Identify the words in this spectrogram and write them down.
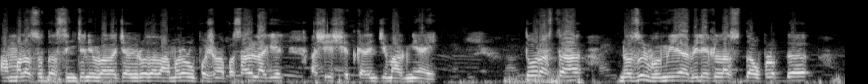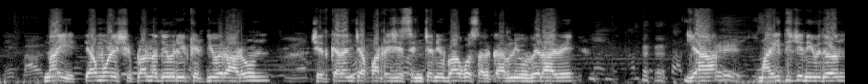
आम्हाला सुद्धा सिंचन विभागाच्या विरोधात आमरण उपोषणात बसावे लागेल अशी शेतकऱ्यांची मागणी आहे. तो रस्ता नजूल भूमी अभिलेखला सुद्धा उपलब्ध नाही. त्यामुळे शिपला नदीवरील केटीवर अडवून शेतकऱ्यांच्या पाठीशी सिंचन विभाग व सरकारने उभे राहावे. या माहितीचे निवेदन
